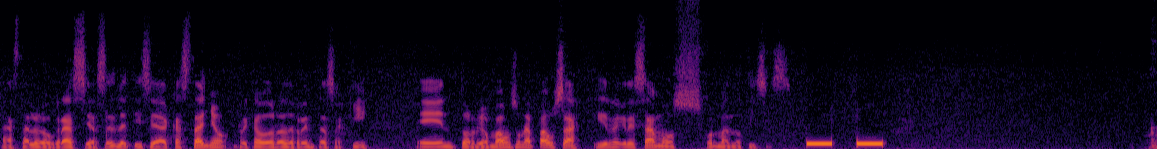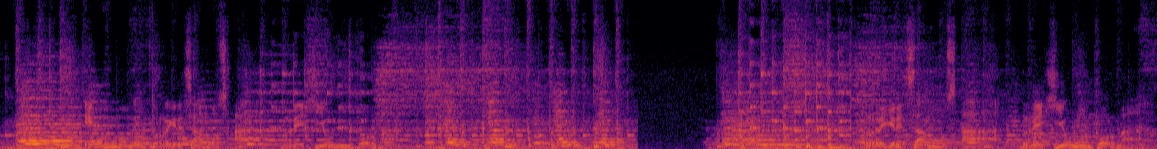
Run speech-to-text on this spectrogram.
Hasta luego, gracias. Es Leticia Castaño, recaudadora de rentas aquí en Torreón. Vamos a una pausa y regresamos con más noticias. En un momento regresamos a Región Informa. Regresamos a Región Informa.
